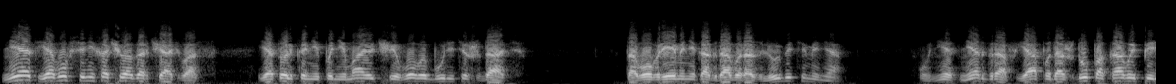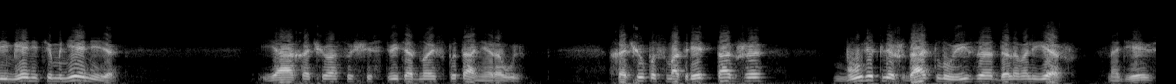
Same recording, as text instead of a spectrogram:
«Нет, я вовсе не хочу огорчать вас. Я только не понимаю, чего вы будете ждать. Того времени, когда вы разлюбите меня? О, нет, нет, граф, я подожду, пока вы перемените мнение. Я хочу осуществить одно испытание, Рауль. Хочу посмотреть также, будет ли ждать Луиза де лавальер. Надеюсь.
